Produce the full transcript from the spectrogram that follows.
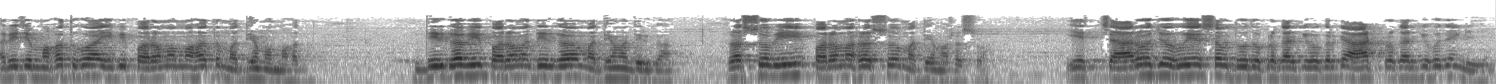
और ये जो महत हुआ, ये भी परम महत, मध्यम महत। दीर्घ भी परम दीर्घ, मध्यम दीर्घ। ह्रस्व भी परम ह्रस्व, मध्यम ह्रस्व। ये चारों जो हुए सब दो दो प्रकार की होकर के आठ प्रकार की हो जाएँगे। ये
